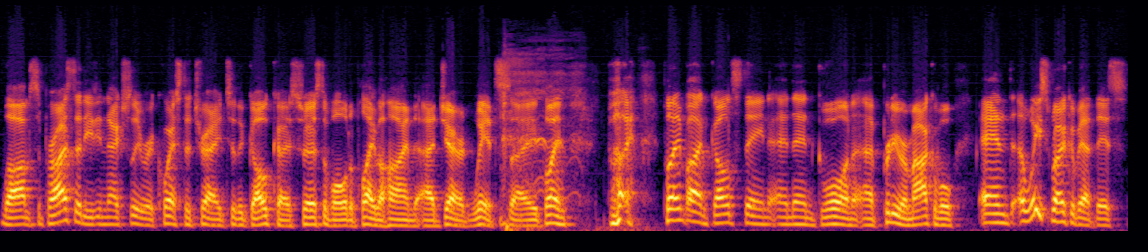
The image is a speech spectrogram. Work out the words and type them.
Well, I'm surprised that he didn't actually request a trade to the Gold Coast first of all to play behind uh, Jarrod Witts. So playing play, playing behind Goldstein and then Gawn, uh, pretty remarkable. And uh, we spoke about this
